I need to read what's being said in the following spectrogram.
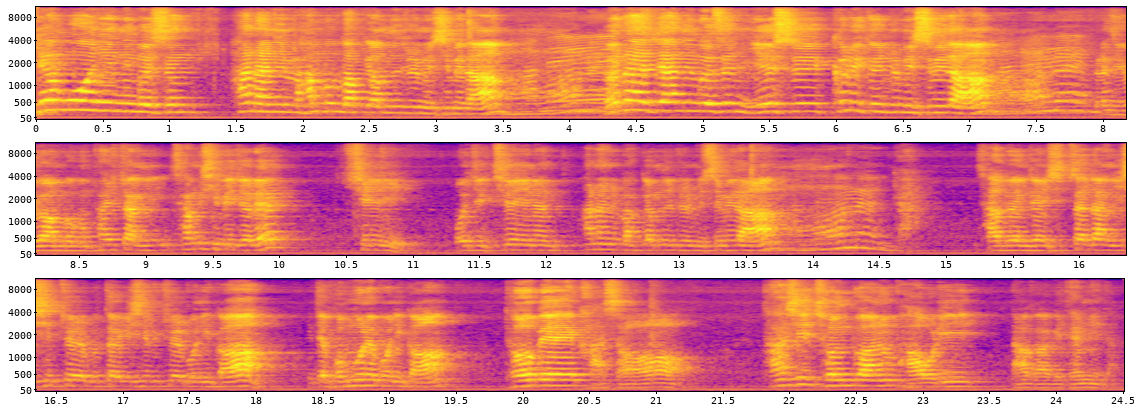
영원히 있는 것은 하나님 한 분밖에 없는 줄 믿습니다. 아멘. 변하지 않는 것은 예수 그리스도인 줄 믿습니다. 아멘. 그래서 요한복음 8장 32절에 진리 오직 진리는 하나님밖에 없는 줄 믿습니다. 아멘. 사도행전 14장 20절부터 22절 보니까 이제 본문에 보니까 더베에 가서 다시 전도하는 바울이 나가게 됩니다.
